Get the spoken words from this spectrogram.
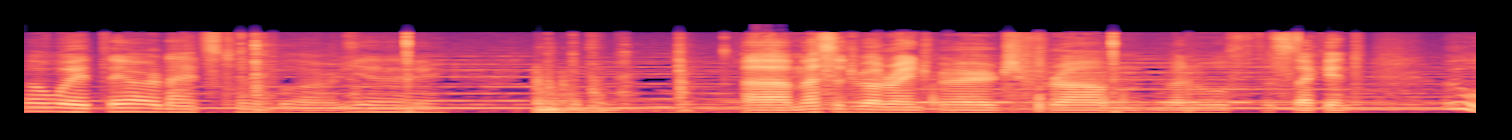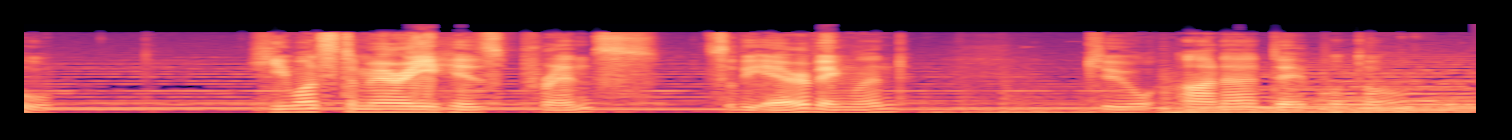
Oh wait, they are Knights Templar, yay. Uh, message about arranged marriage from Ranulf II. Ooh. He wants to marry his prince, so the heir of England, to Anna de Poton,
